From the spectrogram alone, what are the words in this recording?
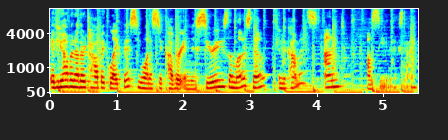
If you have another topic like this you want us to cover in this series, then let us know in the comments, and I'll see you next time.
